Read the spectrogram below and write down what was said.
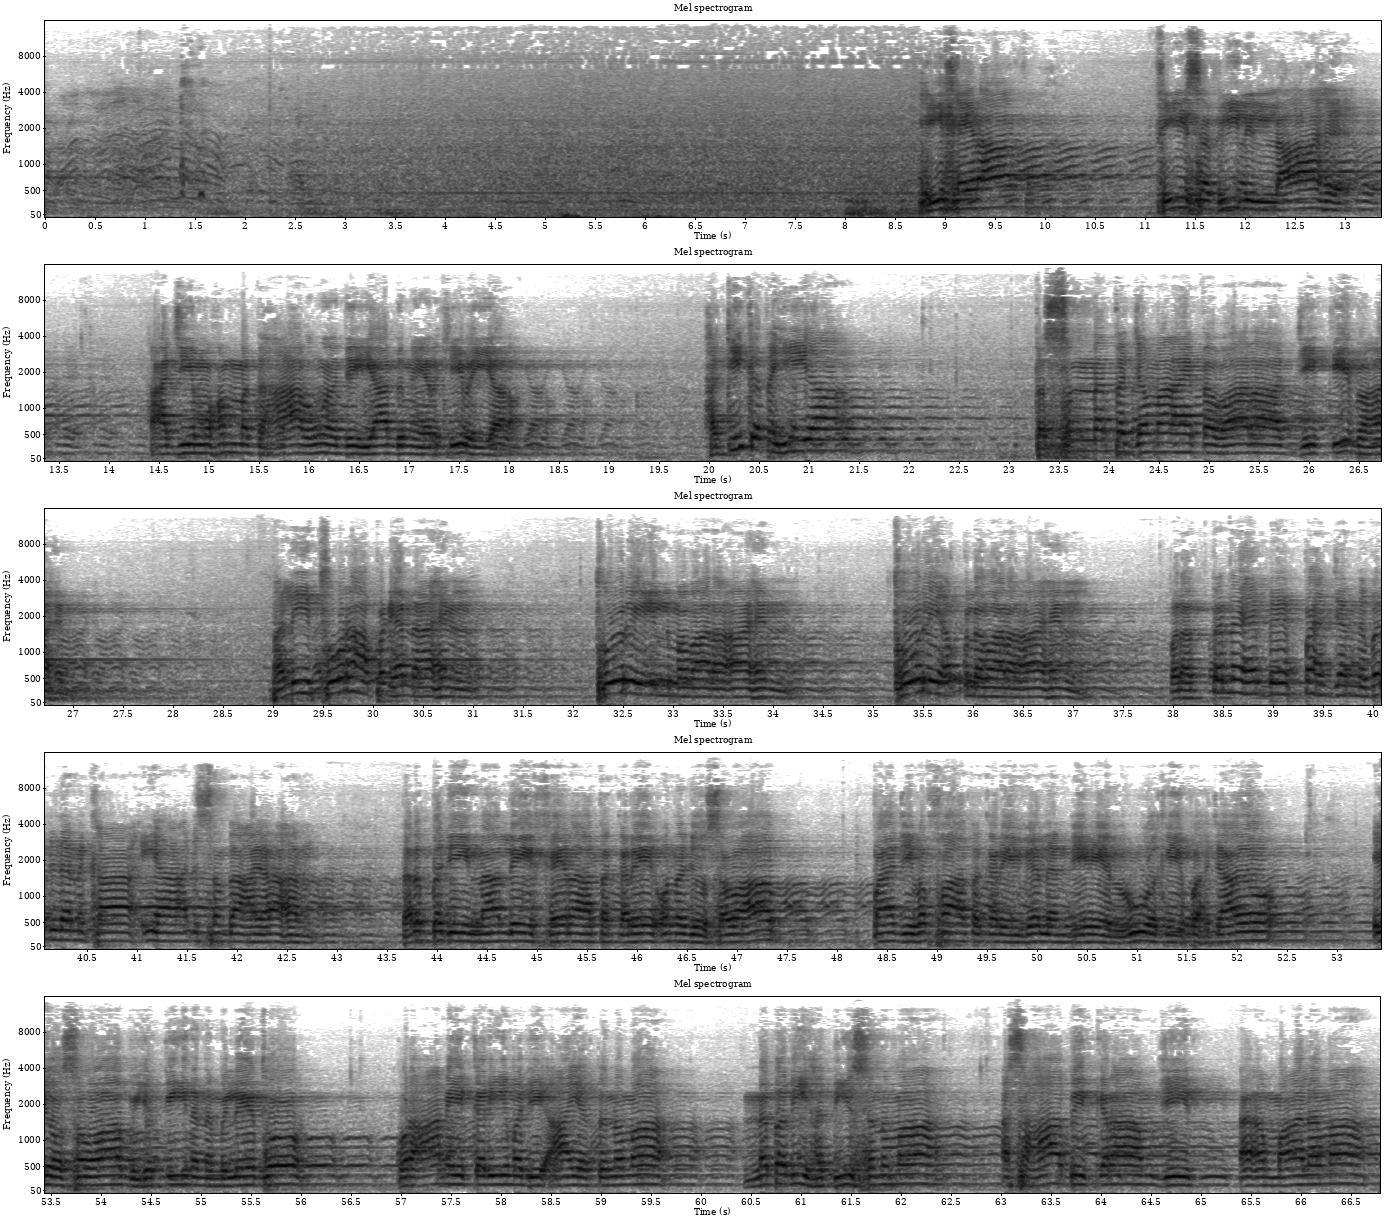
بھی خیرات، فی سبیل اللہ ہے حاجی محمد ہاروں دے یاد میں رکھی بھیا حقیقت ہی تو سنت جماعت وارا جی کے باہن۔ بھلی تھوڑا پڑھل آہن تھوڑے علم وارا آہن تھوڑے عقل وارا آہن۔ پر تڏهن به پنهنجن وڏڙن کان اها ڏسندا آيا آهن ترب جي نالي خيرات ڪري ان جو ثواب پنهنجي وفات ڪري ويلن جي روهه کي پهچايو اهو ثواب يقين ملي ٿو قر ڪريم جي آيتن مان نبوي حديثن مان اسهاب ڪرام جي امال مان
